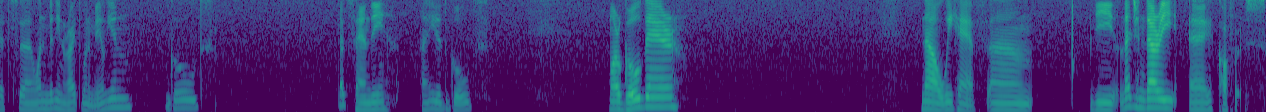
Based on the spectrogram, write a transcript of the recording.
that's uh, 1 million right? 1 million gold? That's handy. I needed gold. More gold there. Now we have um, the legendary uh, coffers.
